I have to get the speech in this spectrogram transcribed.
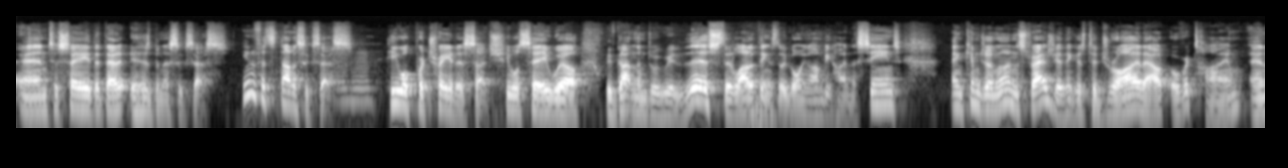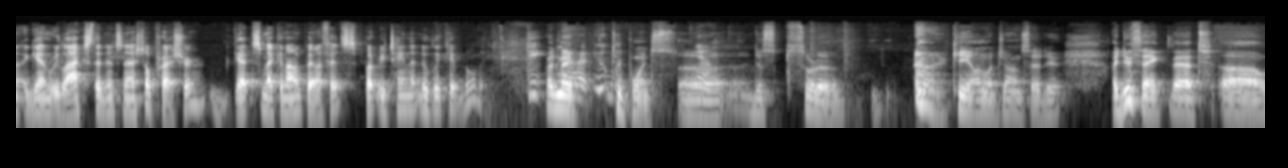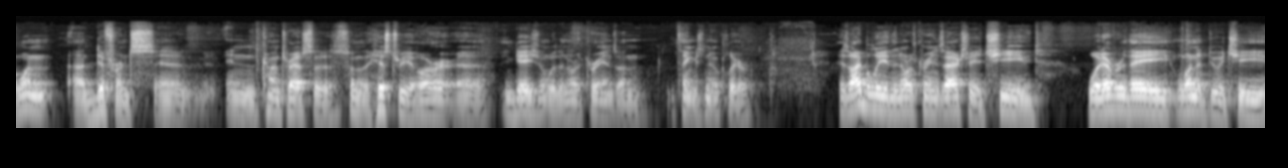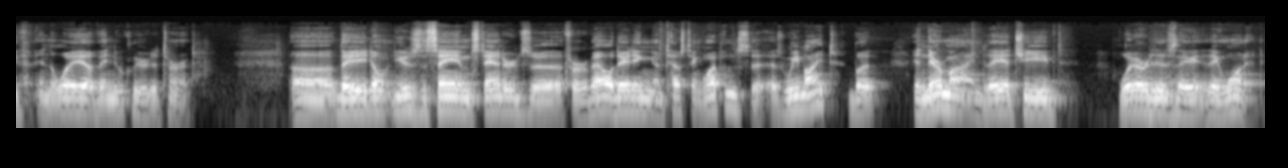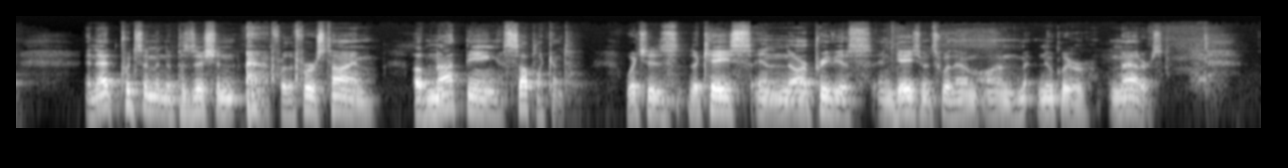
and to say that, that it has been a success. Even if it's not a success, mm-hmm. he will portray it as such. He will say, well, we've gotten them to agree to this. There are a lot of things that are going on behind the scenes. And Kim Jong un's strategy, I think, is to draw it out over time and again relax that international pressure, get some economic benefits, but retain that nuclear capability. You, I'd make two points, uh, yeah. just sort of key on what John said here. I do think that uh, one uh, difference, in, in, contrast to some of the history of our uh, engagement with the North Koreans on things nuclear, is I believe the North Koreans actually achieved whatever they wanted to achieve in the way of a nuclear deterrent. Uh, they don't use the same standards uh, for validating and testing weapons as we might, but in their mind, they achieved whatever it is they, they wanted. And that puts them in the position for the first time of not being supplicant, which is the case in our previous engagements with them on nuclear matters.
